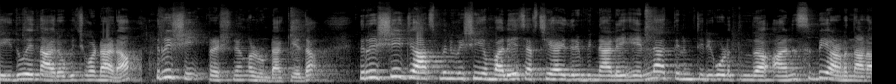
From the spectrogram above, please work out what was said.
ചെയ്തു എന്ന് ആരോപിച്ചുകൊണ്ടാണ് ഋഷി പ്രശ്നങ്ങൾ ഉണ്ടാക്കിയത്. ഋഷി ജാസ്മിൻ വിഷയം വലിയ ചർച്ചയായതിനു പിന്നാലെ എല്ലാത്തിനും തിരികൊളുത്തുന്നത് അൻസിബയാണെന്നാണ്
